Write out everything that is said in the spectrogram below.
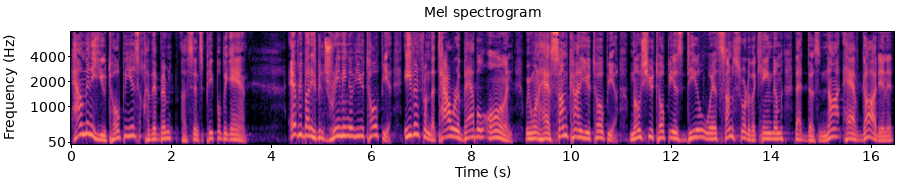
How many utopias have there been uh, since people began? Everybody's been dreaming of utopia. Even from the Tower of Babel on, we want to have some kind of utopia. Most utopias deal with some sort of a kingdom that does not have God in it,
